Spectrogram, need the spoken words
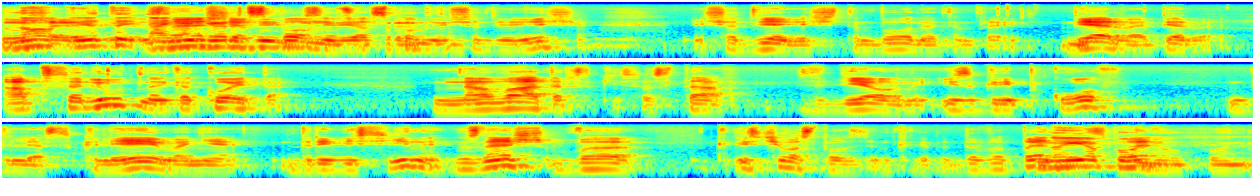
Но Слушай, это они знаешь, я гордились вспомню, я вспомню еще две вещи. Еще две вещи там было на этом проекте. Первое, первое. Абсолютно какой-то новаторский состав, сделанный из грибков для склеивания древесины. Ну, знаешь, в... из чего стол сделан? Как это? ДВП? Ну, я понял, понял.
